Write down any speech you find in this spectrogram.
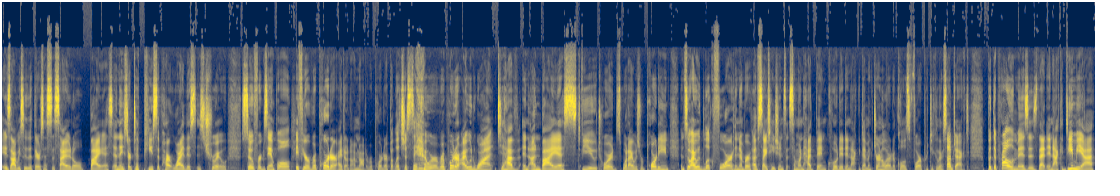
is obviously that there's a societal bias and they start to piece apart why this is true. So for example if you're a reporter i don't know i'm not a reporter but let's just say i were a reporter i would want to have an unbiased view towards what i was reporting. And so i would look for the number of citations that someone had been quoted in academic journal articles for a particular subject. But the problem is is that in academia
